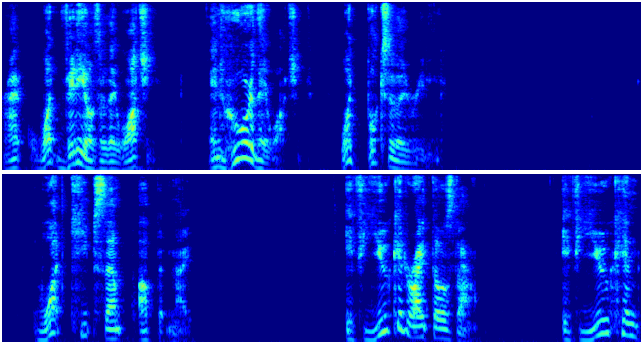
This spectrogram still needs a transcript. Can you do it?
right? What videos are they watching? And who are they watching? What books are they reading? What keeps them up at night? If you can write those down, if you can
